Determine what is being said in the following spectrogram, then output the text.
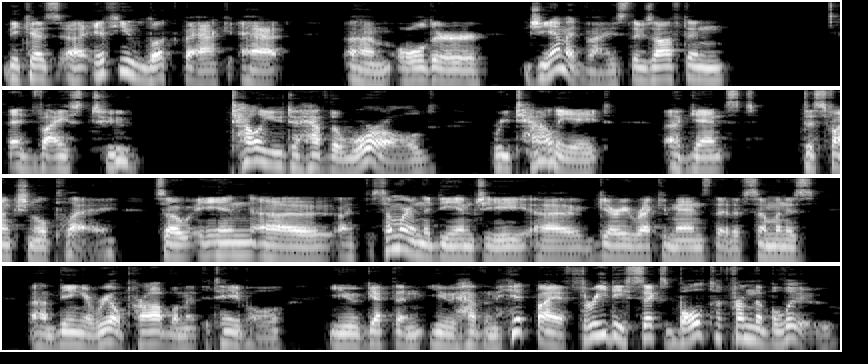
Because uh, if you look back at um, older GM advice, there's often advice to tell you to have the world retaliate against dysfunctional play. So in uh, somewhere in the DMG, uh, Gary recommends that if someone is uh, being a real problem at the table, you get them, you have them hit by a 3d6 bolt from the blue.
